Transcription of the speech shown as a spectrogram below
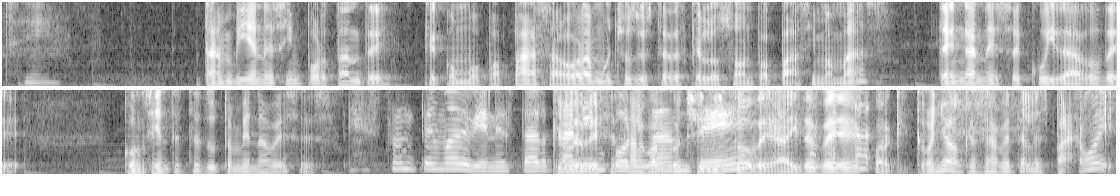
Sí. También es importante que como papás, ahora muchos de ustedes que lo son papás y mamás, tengan ese cuidado de consiéntete tú también a veces. Es un tema de bienestar Que tan le dejes importante. algo al cochinito de A y de B para que, coño, aunque sea, vete al spa, güey.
